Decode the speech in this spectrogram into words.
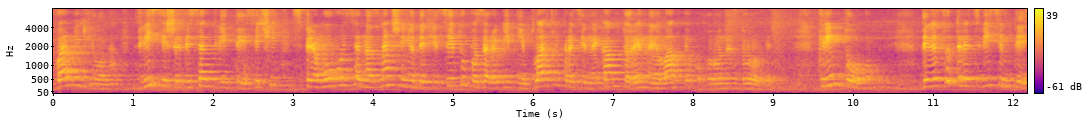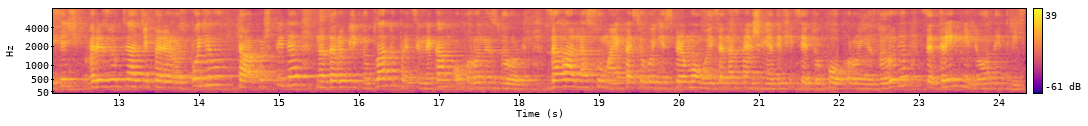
2 мільйона 262 тисячі спрямовуються на зменшення дефіциту по заробітній платі працівникам вторинної ланки охорони здоров'я. Крім того, 938 тисяч в результаті перерозподілу також піде на заробітну плату працівникам охорони здоров'я. Загальна сума, яка сьогодні спрямовується на зменшення дефіциту по охороні здоров'я, це 3 мільйони 200.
